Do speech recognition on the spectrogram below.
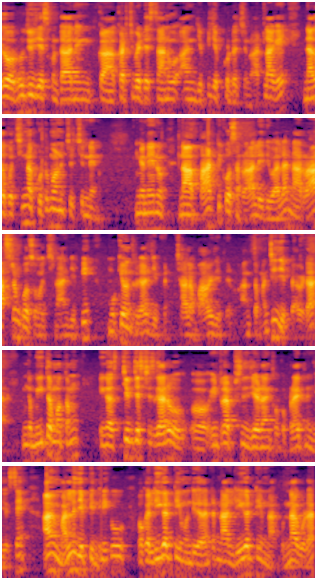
ఏదో రుజువు చేసుకుంటా నేను ఖర్చు పెట్టేస్తాను అని చెప్పి చెప్పుకుంటూ వచ్చాను. అట్లాగే నాదొక చిన్న కుటుంబం నుంచి వచ్చింది నేను. ఇంకా నేను నా పార్టీ కోసం రాలేదు ఇవాళ నా రాష్ట్రం కోసం వచ్చిన అని చెప్పి ముఖ్యమంత్రి గారు చెప్పాను చాలా బాగా చెప్పాను అంత మంచిగా చెప్పి ఆవిడ. ఇంకా మిగతా మొత్తం ఇంకా చీఫ్ జస్టిస్ గారు ఇంటరప్షన్ చేయడానికి ఒక ప్రయత్నం చేస్తే ఆమె మళ్ళీ చెప్పింది మీకు ఒక లీగల్ టీం ఉంది కదా అంటే నా లీగల్ టీం నాకున్నా కూడా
